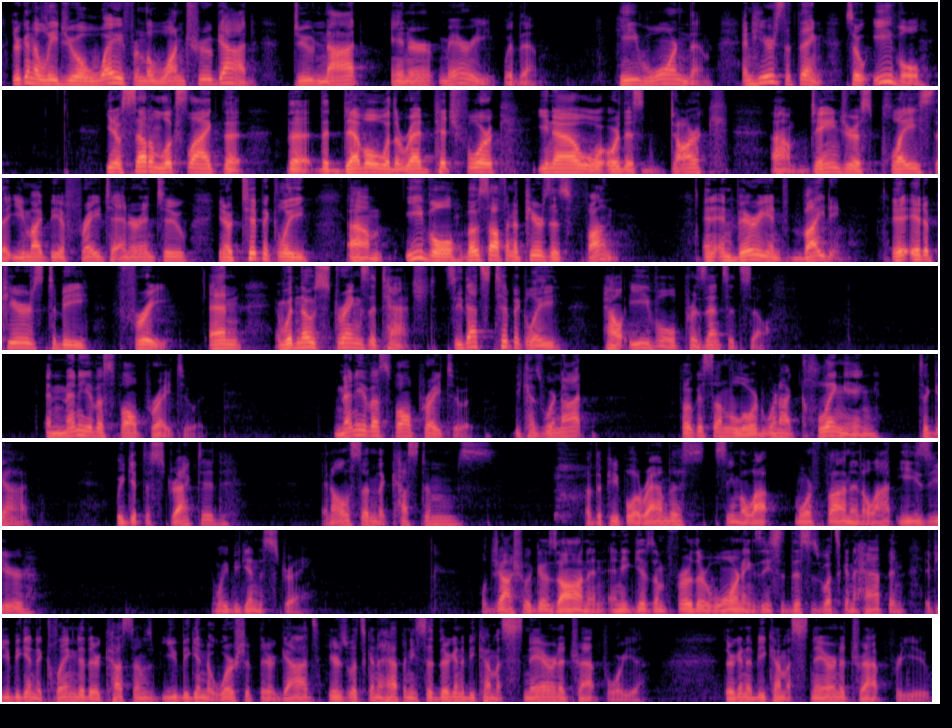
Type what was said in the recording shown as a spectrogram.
They're going to lead you away from the one true God. Do not intermarry with them. He warned them. And here's the thing so, evil, you know, seldom looks like the, the, the devil with a red pitchfork, you know, or, or this dark, um, dangerous place that you might be afraid to enter into. You know, typically, um, evil most often appears as fun and, and very inviting. It, it appears to be free and, and with no strings attached. See, that's typically how evil presents itself. And many of us fall prey to it. Many of us fall prey to it because we're not focused on the Lord, we're not clinging to God. We get distracted, and all of a sudden, the customs of the people around us seem a lot more fun and a lot easier, and we begin to stray. Well, Joshua goes on and, and he gives them further warnings. And he said, This is what's going to happen. If you begin to cling to their customs, you begin to worship their gods, here's what's going to happen. He said, They're going to become a snare and a trap for you. They're going to become a snare and a trap for you.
